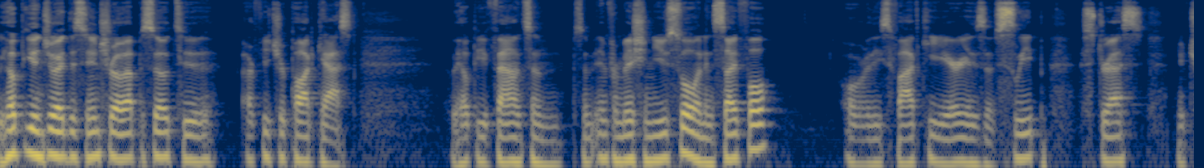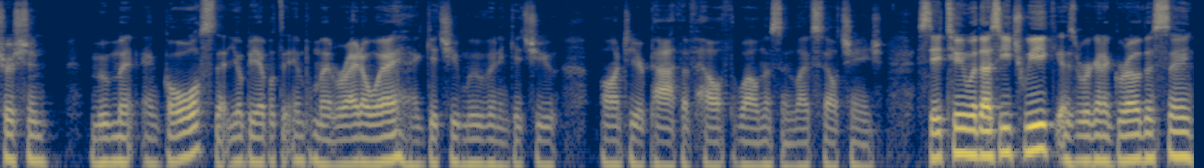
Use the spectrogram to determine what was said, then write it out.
We hope you enjoyed this intro episode to our future podcast. We hope you found some some information useful and insightful over these five key areas of sleep, stress, nutrition, movement, and goals that you'll be able to implement right away and get you moving and get you onto your path of health, wellness, and lifestyle change. Stay tuned with us each week as we're going to grow this thing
